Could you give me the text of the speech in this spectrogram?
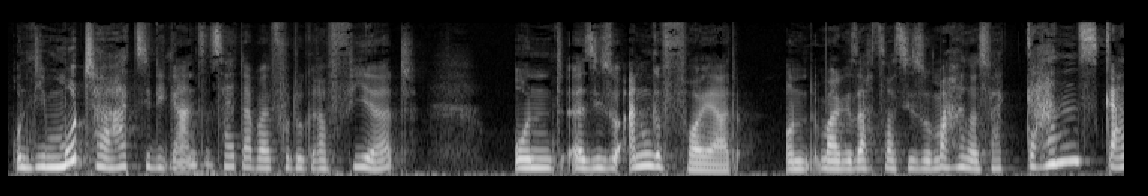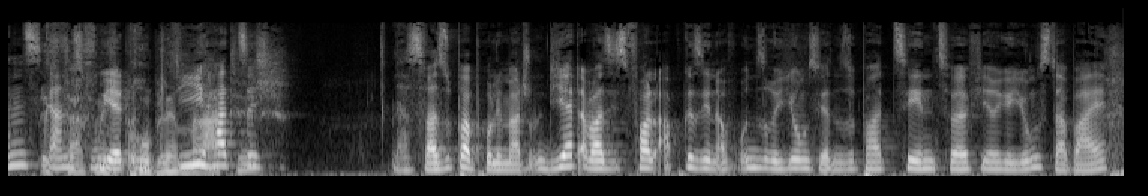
Und die Mutter hat sie die ganze Zeit dabei fotografiert und äh, sie so angefeuert und mal gesagt, was sie so machen. Das war ganz, ganz, Ist ganz weird. Und die hat problematisch? sich, das war super problematisch. Und die hat aber, sie ist voll abgesehen auf unsere Jungs, wir hatten so ein paar 10-, 12-jährige Jungs dabei.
